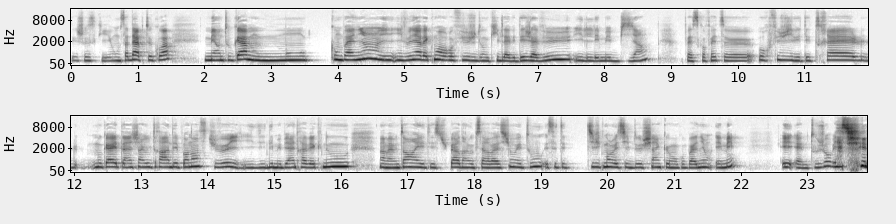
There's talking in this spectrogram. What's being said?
des choses qui... On s'adapte, quoi. Mais en tout cas, mon, mon compagnon, il, il venait avec moi au refuge. Donc, il l'avait déjà vu. Il l'aimait bien. Parce qu'en fait, euh, au refuge, il était très. Moka était un chien ultra indépendant, si tu veux. Il, il aimait bien être avec nous. Mais en même temps, il était super dans l'observation et tout. Et c'était typiquement le type de chien que mon compagnon aimait. Et aime toujours, bien sûr.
